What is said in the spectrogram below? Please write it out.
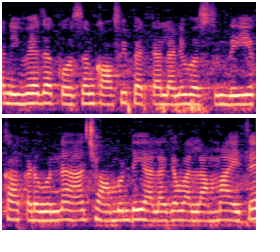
నివేద కోసం కాఫీ పెట్టాలని వస్తుంది. ఇక అక్కడ ఉన్న చాముండి అలాగే వాళ్ళ అమ్మ అయితే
